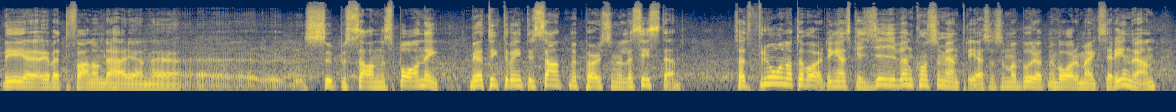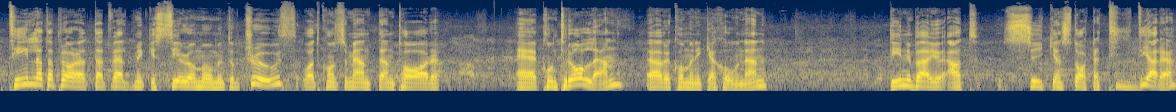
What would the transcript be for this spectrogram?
det är, jag vet inte fan om det här är en eh, eh, supersann spaning, men jag tyckte det var intressant med personal assistant. Så att från att ha varit en ganska given konsumentresa som har börjat med varumärkeserinran till att ha pratat väldigt mycket zero moment of truth och att konsumenten tar eh, kontrollen över kommunikationen. Det innebär ju att cykeln startar tidigare.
